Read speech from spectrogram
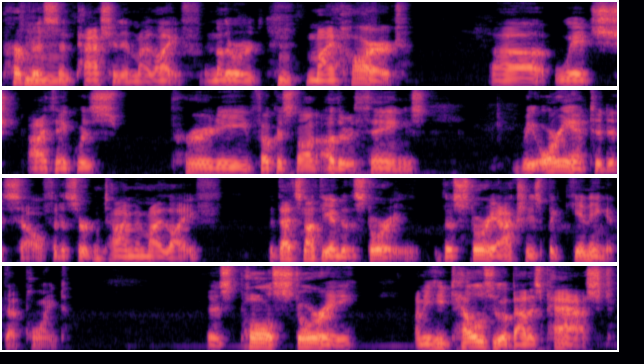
purpose hmm. and passion in my life. In other words, hmm. my heart, uh, which I think was pretty focused on other things, reoriented itself at a certain time in my life. But that's not the end of the story. The story actually is beginning at that point. It's Paul's story. I mean, he tells you about his past,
